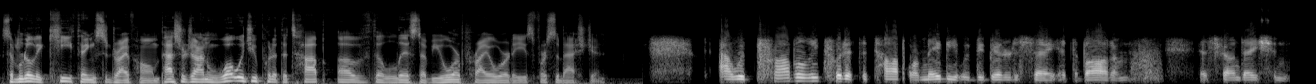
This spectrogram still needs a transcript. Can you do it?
some really key things to drive home. Pastor John, what would you put at the top of the list of your priorities for Sebastian? I would probably put at the top, or maybe it would be better to say at the bottom, as foundation,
